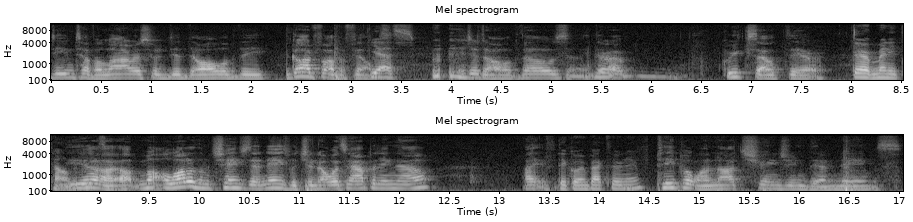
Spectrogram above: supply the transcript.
Dean Tavoularis, who did all of the Godfather films. yes, he did all of those. I mean, there are Greeks out there. there are many talented. Yeah, a, a lot of them changed their names, but you know what's happening now? I, They're going back to their name. people are not changing their names.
